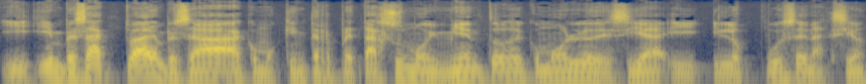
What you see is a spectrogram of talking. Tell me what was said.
y, empecé a actuar, empecé a como que interpretar sus movimientos, de cómo lo decía y, lo puse en acción.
